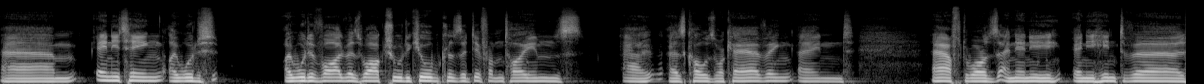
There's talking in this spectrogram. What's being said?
Um, anything I would, I would have always walked through the cubicles at different times uh, as cows were calving and afterwards and any any hint of a,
